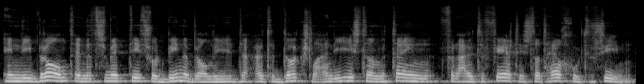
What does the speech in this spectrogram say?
En die brand, en dat is met dit soort binnenbranden die uit het dak slaan, die is dan meteen vanuit de verte is dat heel goed te zien.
